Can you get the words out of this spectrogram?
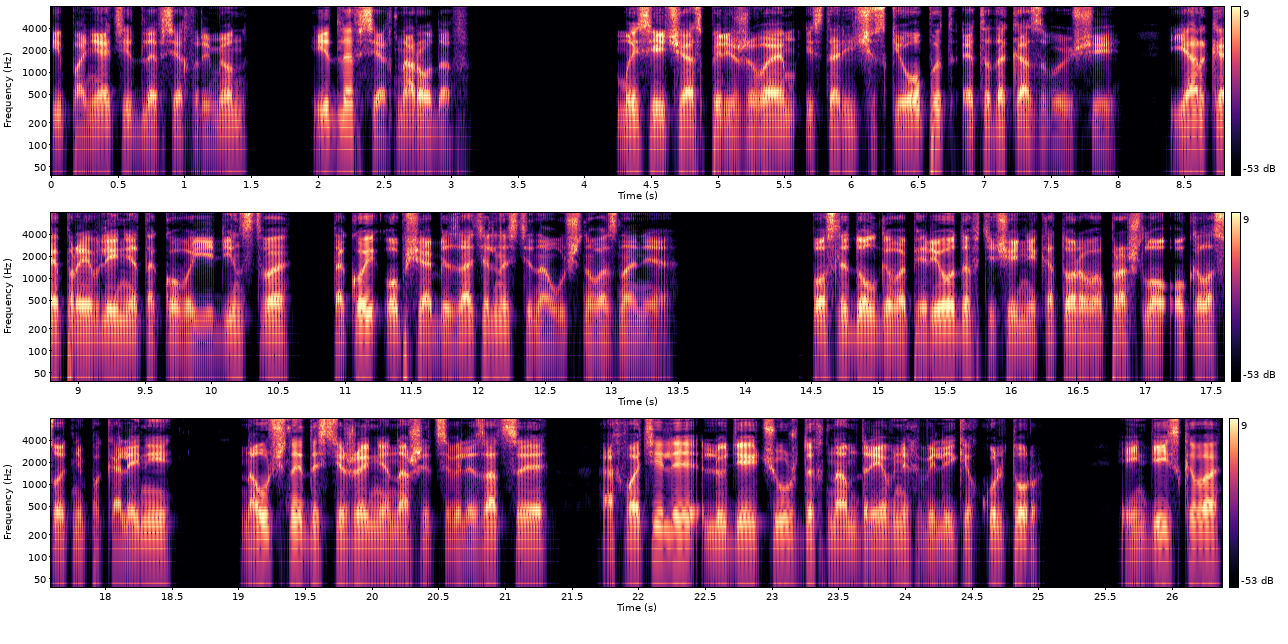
и понятий для всех времен и для всех народов. Мы сейчас переживаем исторический опыт, это доказывающий, яркое проявление такого единства, такой общей обязательности научного знания. После долгого периода, в течение которого прошло около сотни поколений, научные достижения нашей цивилизации охватили людей чуждых нам древних великих культур, индийского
